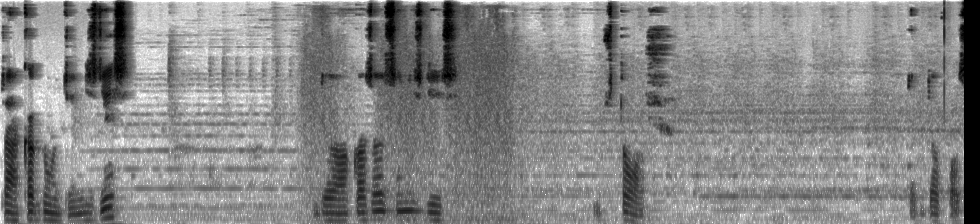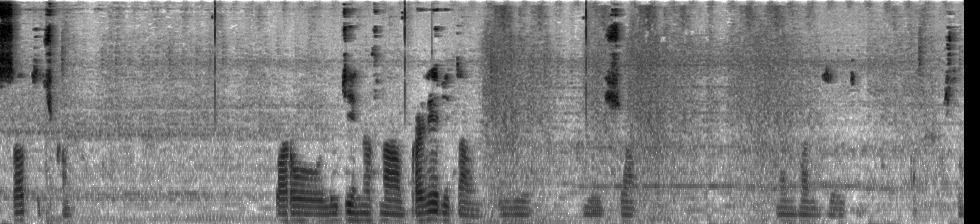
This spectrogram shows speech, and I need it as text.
Так, как думаете, они здесь? Да, оказывается, не здесь. Ну что ж. Тогда посадочкам. Пару людей нужно проверить там и, и еще. Нормально сделать. Что?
